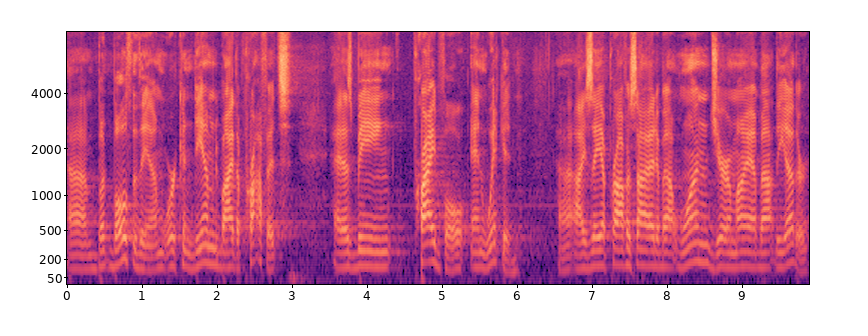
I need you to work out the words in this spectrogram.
Um, but both of them were condemned by the prophets as being prideful and wicked. Uh, Isaiah prophesied about one, Jeremiah about the other.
